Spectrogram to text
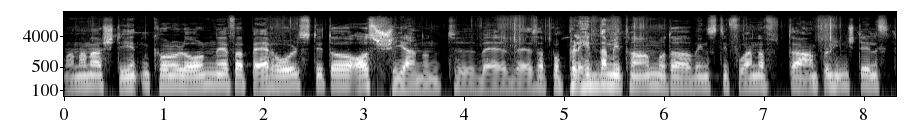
an einer stehenden Kolonne vorbeirollst, die da ausscheren und äh, weil, weil sie ein Problem damit haben oder wenn du die vorne auf der Ampel hinstellst,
